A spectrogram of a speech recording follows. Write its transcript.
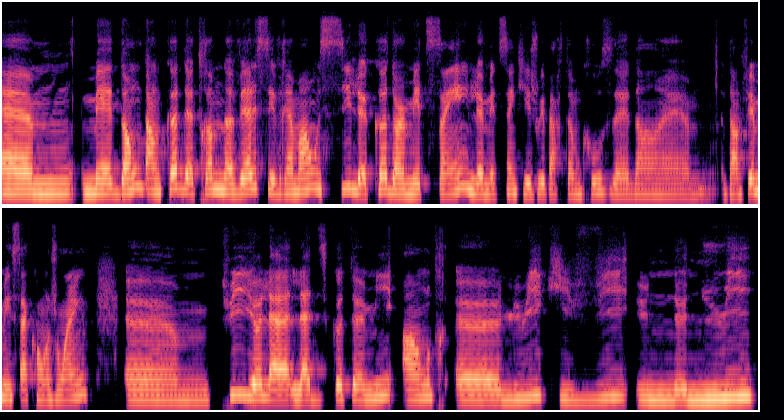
Euh, mais donc, dans le cas de Trom Novel, c'est vraiment aussi le cas d'un médecin, le médecin qui est joué par Tom Cruise euh, dans, euh, dans le film et sa conjointe. Euh, puis, il y a la, la dichotomie entre euh, qui vit une nuit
